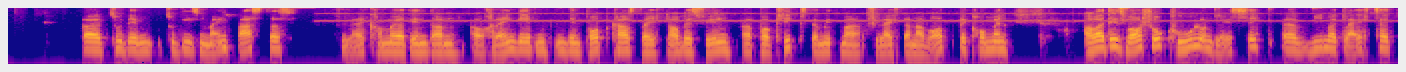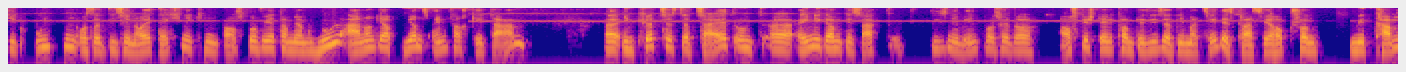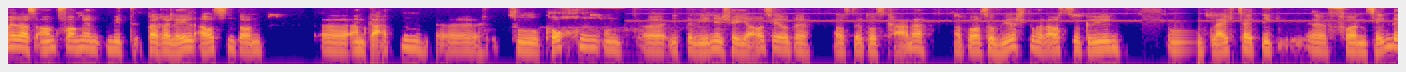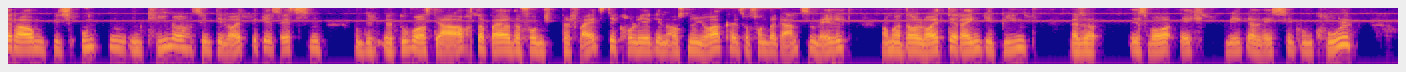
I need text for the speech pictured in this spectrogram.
zu, dem, zu diesen Mindbusters Vielleicht kann man ja den dann auch reingeben in den Podcast, weil ich glaube, es fehlen ein paar Klicks, damit wir vielleicht ein Award bekommen. Aber das war schon cool und lässig, äh, wie wir gleichzeitig unten, also diese neue Techniken ausprobiert haben. Wir haben null Ahnung gehabt, wir haben es einfach getan äh, in kürzester Zeit und äh, einige haben gesagt, diesen Event, was wir da aufgestellt haben, das ist ja die Mercedes-Klasse. Ich habe schon mit Kameras angefangen, mit parallel außen dann äh, am Garten äh, zu kochen und äh, italienische Jause oder aus der Toskana ein paar so Würsteln rauszugrillen. Und gleichzeitig äh, von Senderaum bis unten im Kino sind die Leute gesessen. Und ich, äh, du warst ja auch dabei oder von der Schweiz die Kollegin aus New York, also von der ganzen Welt, haben wir da Leute reingebeamt. Also es war echt mega lässig und cool.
